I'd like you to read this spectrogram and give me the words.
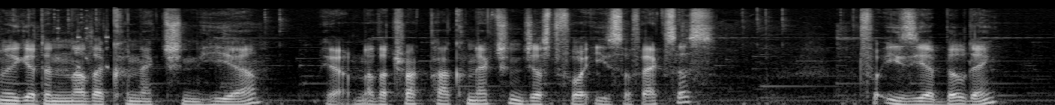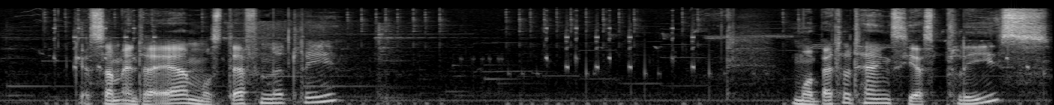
Maybe get another connection here. Yeah, another truck park connection just for ease of access. For easier building. Get some anti-air, most definitely. More battle tanks, yes please.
